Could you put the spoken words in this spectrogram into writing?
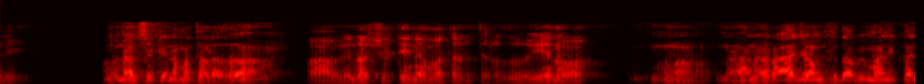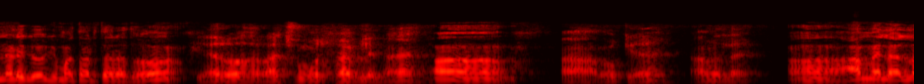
ಹೇಳಿ ಯೂನಿವರ್ಸಿಟಿನ ಮಾತಾಡೋದು? ಆ ಶೆಟ್ಟಿನೇ ಮಾತಾಡ್ತಿರೋದು. ಏನು? ಹ್ಮ್. ನಾನು ರಾಜವಂಶದ ಅಭಿಮಾನಿ ಕನ್ನಡಿಗೆ ಹೋಗಿ ಮಾತಾಡ್ತಾ ಇರೋದು. ಯಾರು? ರಾಜ್ಕುಮಾರ್ ಫ್ಯಾಮಿಲಿನಾ? ಹಾ ಹಾ. ಹಾ ಓಕೆ. ಆಮೇಲೆ? ಆ, ಆಮೇಲೆ ಅಲ್ಲ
